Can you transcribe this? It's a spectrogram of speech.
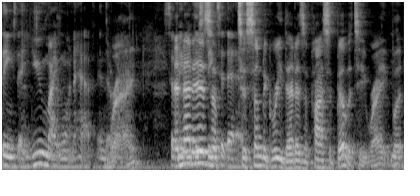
things that you might want to have in their right mind. So and that is a, to that. to some degree that is a possibility right? But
